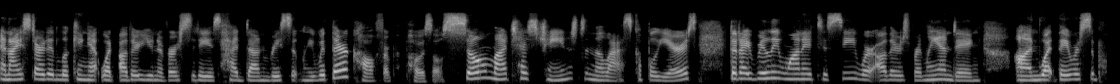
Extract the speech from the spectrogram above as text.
and I started looking at what other universities had done recently with their call for proposals. So much has changed in the last couple years that I really wanted to see where others were landing on what they were supporting,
